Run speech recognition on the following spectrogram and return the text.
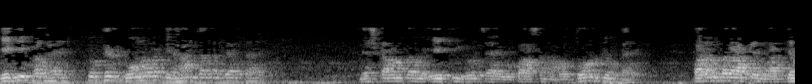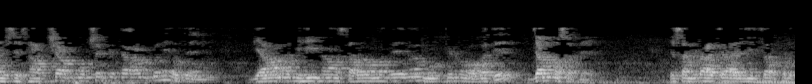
एक ही फल है तो फिर दोनों का विधान करना व्यर्थ है। निष्काम कर्म एक ही हो, चाहे उपासना हो, दोनों क्यों करें? परंपरा के माध्यम से साक्षात मोक्ष के कारण तो नहीं होते हैं। ज्ञान विहीन सर्वमते न मुक्ति में भवती, जन्म सते। ये शंकराचार्य जी चरपट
